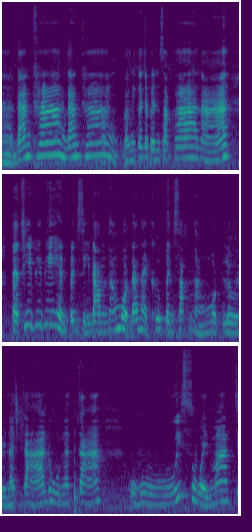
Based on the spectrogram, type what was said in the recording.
อ่าด้านข้างด้านข้าง ตรงนี้ก็จะเป็นซับผ้านะ แต่ที่พี่ๆเห็นเป็นสีดำทั้งหมดด้านในคือเป็นซับหนังหมดเลยนะจ๊ะดูนะจ๊ะ โอ้โหสวยมากจ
